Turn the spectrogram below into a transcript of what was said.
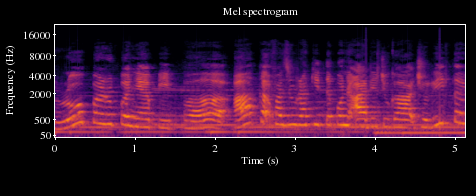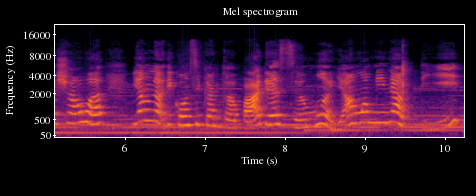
rupa-rupanya people, Akak Fazura kita pun ada juga cerita syawal yang nak dikongsikan kepada semua yang meminati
